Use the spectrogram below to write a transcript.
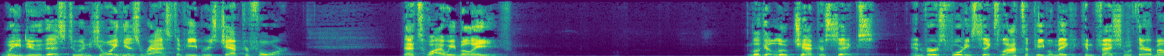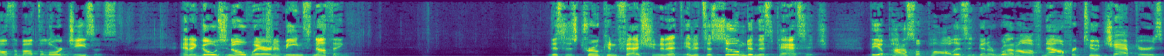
We do this to enjoy His rest of Hebrews chapter 4. That's why we believe. Look at Luke chapter 6 and verse 46. Lots of people make a confession with their mouth about the Lord Jesus. And it goes nowhere and it means nothing. This is true confession and, it's assumed in this passage. The apostle Paul isn't going to run off now for two chapters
